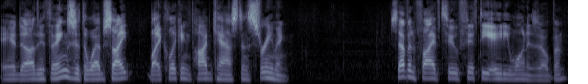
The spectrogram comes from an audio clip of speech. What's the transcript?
and other things at the website by clicking podcast and streaming. 752 5081 is open.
